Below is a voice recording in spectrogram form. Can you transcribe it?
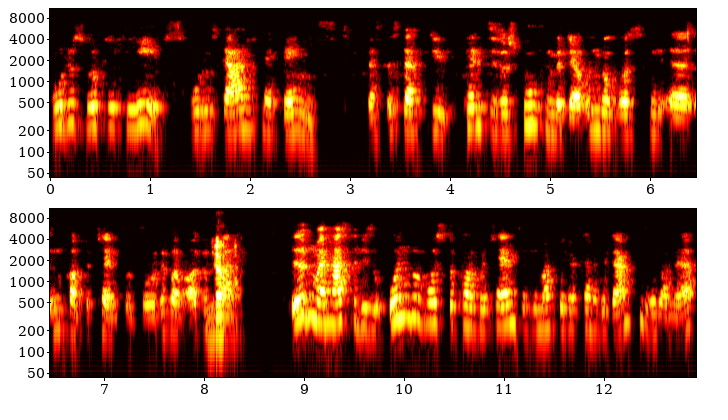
wo du es wirklich lebst, wo du es gar nicht mehr denkst das ist das, du kennst diese Stufen mit der unbewussten äh, Inkompetenz und so, ne, beim Autofahren. Ja. Irgendwann hast du diese unbewusste Kompetenz und du machst dir gar keine Gedanken drüber mehr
